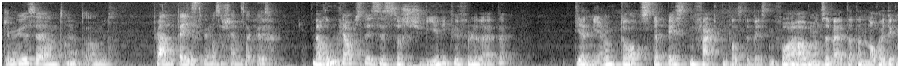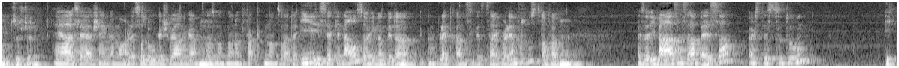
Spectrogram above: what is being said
Gemüse und, und, und plant-based, wie man so schön sagt, ist. Warum glaubst du, ist es so schwierig für viele Leute, die Ernährung trotz der besten Fakten, trotz der besten Vorhaben und so weiter dann nachhaltig umzustellen? Ja, es wäre ja schön, wenn wir alle so logisch wären, gell? Ja. dass man nur noch Fakten und so weiter. Ich ist ja genauso hin und wieder komplett ranziges Zeug, weil ich einfach Lust drauf habe. Ja. Also ich weiß es auch besser, als das zu tun. Ich,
